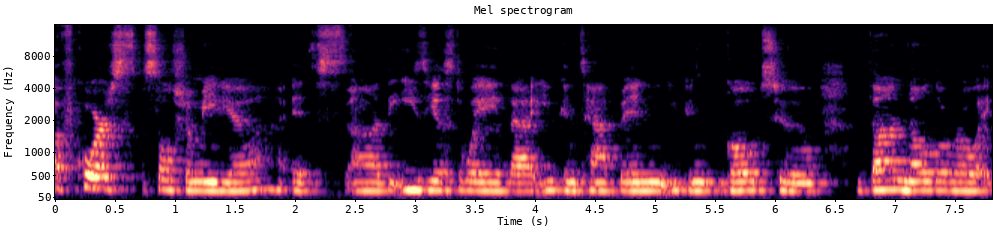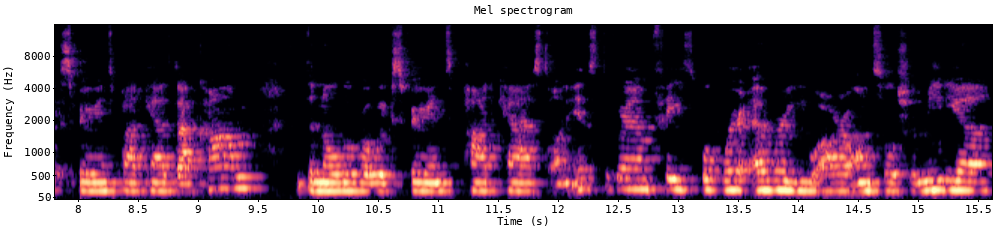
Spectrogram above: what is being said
of course, social media, it's uh, the easiest way that you can tap in. You can go to the Nola Ro Experience Podcast.com, the Nola Ro Experience Podcast on Instagram, Facebook, wherever you are on social media.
